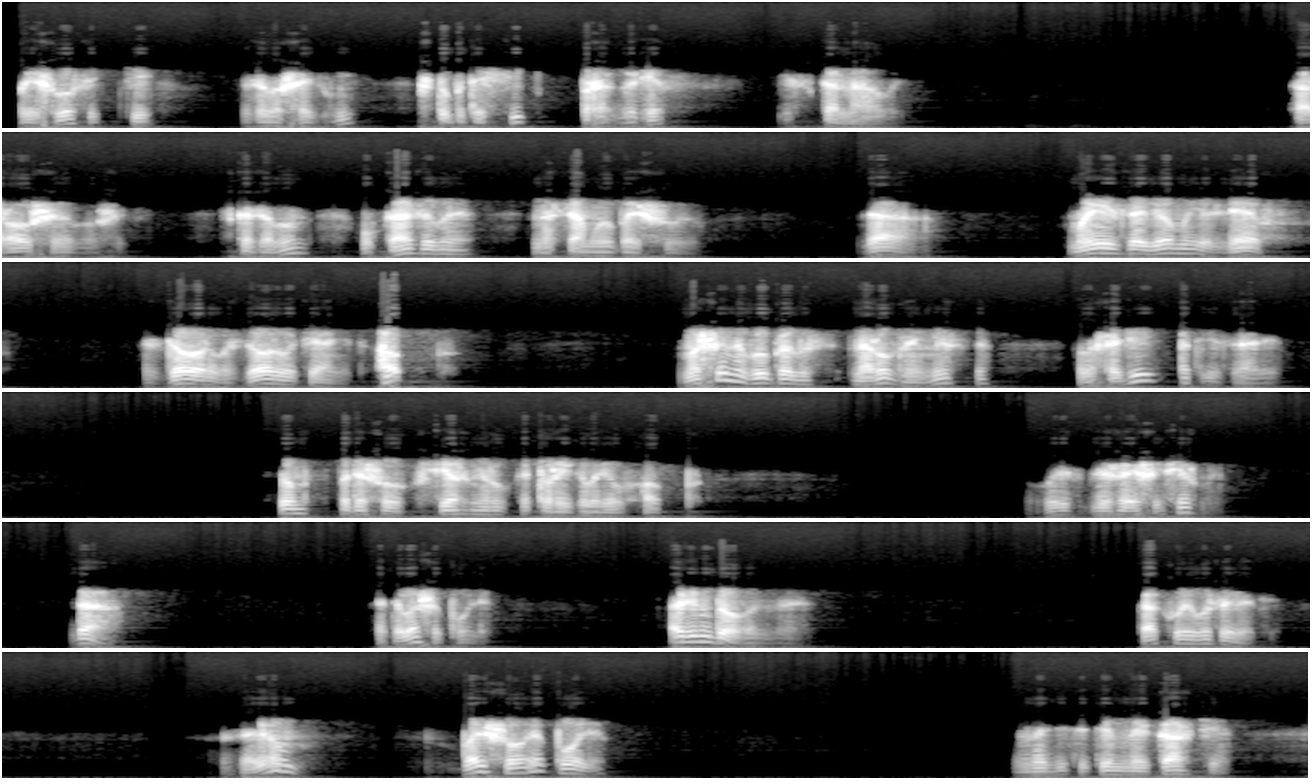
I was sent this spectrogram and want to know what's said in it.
Пришлось идти за лошадьми, чтобы тащить прогресс из канавы. «Хорошая лошадь», — сказал он, указывая на самую большую. «Да, мы зовем ее Лев. Здорово, здорово тянет. Хоп!» Машина выбралась на ровное место, лошадей отвязали. Томс подошел к фермеру, который говорил «Хоп». «Вы из ближайшей фермы?» «Да». «Это ваше поле?» арендованное. Как вы его зовете? Зовем большое поле. На десятинной карте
